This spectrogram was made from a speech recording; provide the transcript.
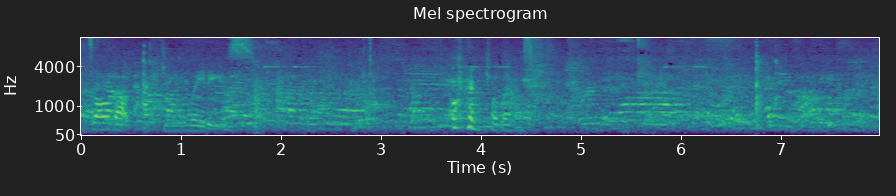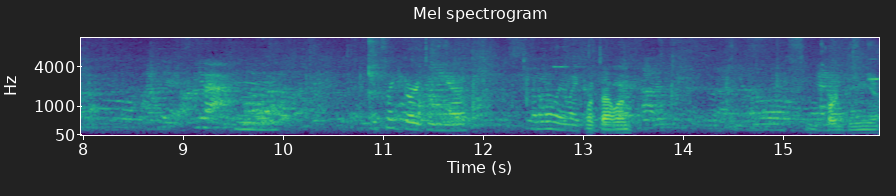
It's all about packaging, ladies. Oh, I'm totally missed. Mm. It's like gardenia. I don't really like What's that one? gardenia. Gardenia.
